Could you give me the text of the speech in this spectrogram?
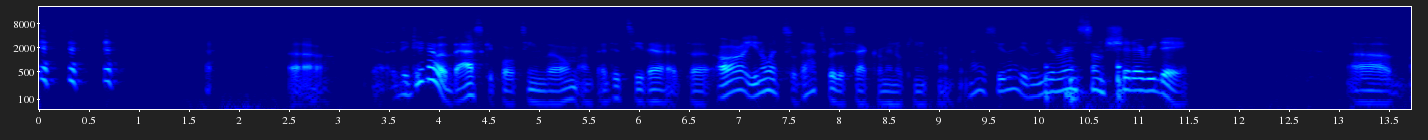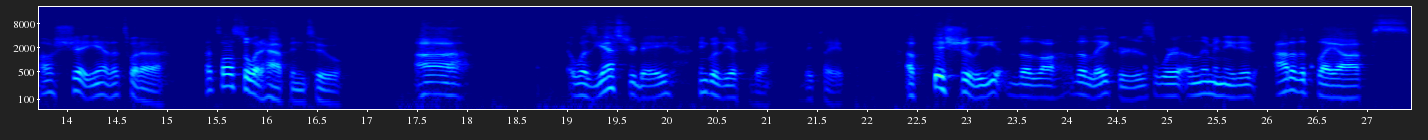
uh, yeah, they did have a basketball team, though. I, I did see that. The, oh, you know what? So that's where the Sacramento Kings come from. I see that. You, you learn some shit every day. Uh, oh shit! Yeah, that's what. Uh, that's also what happened too. Uh, was yesterday. I think it was yesterday they played. Officially, the the Lakers were eliminated out of the playoffs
